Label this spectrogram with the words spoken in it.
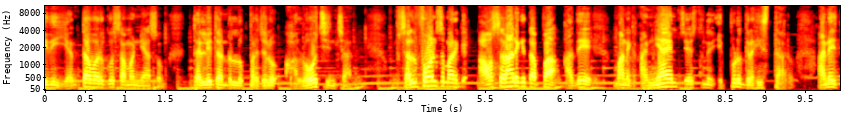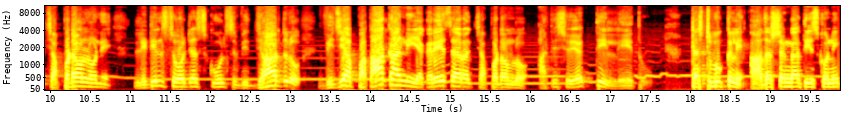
ఇది ఎంతవరకు సమన్యాసం తల్లిదండ్రులు ప్రజలు ఆలోచించాలి. సెల్ ఫోన్స్ మనకి అవసరానికి తప్ప అదే మనకి అన్యాయం చేస్తుంది ఎప్పుడు గ్రహిస్తారు. అని చెప్పడంలోనే లిటిల్ సోల్జర్ స్కూల్స్ విద్యార్థులు విజయ పతాకాన్ని ఎగరేశారని చెప్పడంలో అతిశయోక్తి లేదు. టెక్స్ట్ బుక్ని ఆదర్శంగా తీసుకొని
